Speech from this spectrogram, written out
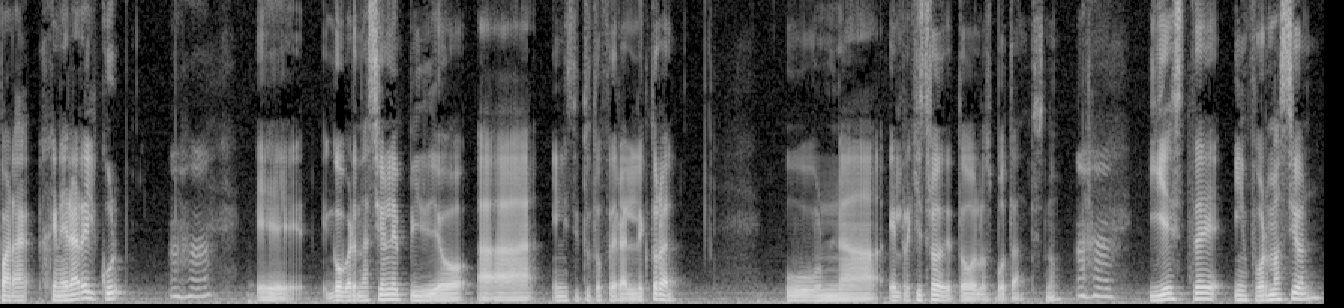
para generar el CURP, eh, Gobernación le pidió al Instituto Federal Electoral una, el registro de todos los votantes, ¿no? Y esta información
